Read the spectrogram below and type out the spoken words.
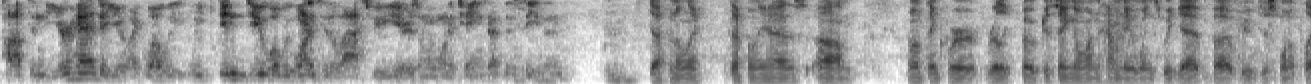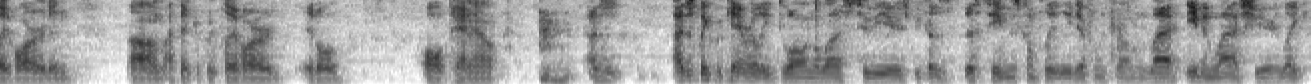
popped into your head that you're like, well, we, we didn't do what we wanted to the last few years, and we want to change that this season? Definitely, definitely has. Um, I don't think we're really focusing on how many wins we get, but we just want to play hard, and um, I think if we play hard, it'll all pan out. I just, I just think we can't really dwell on the last two years because this team is completely different from la- even last year. Like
